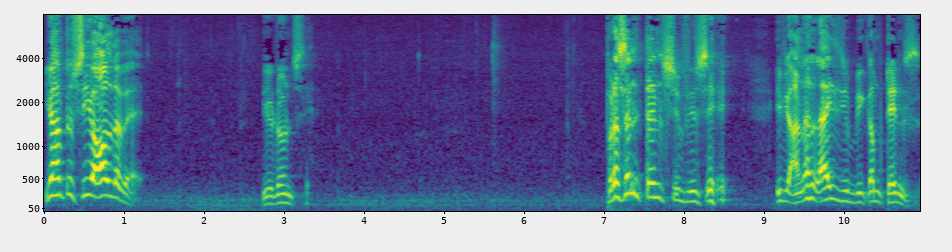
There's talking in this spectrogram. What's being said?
You have to see all the way. You don't say. Present tense, if you say, if you analyze, you become tense.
